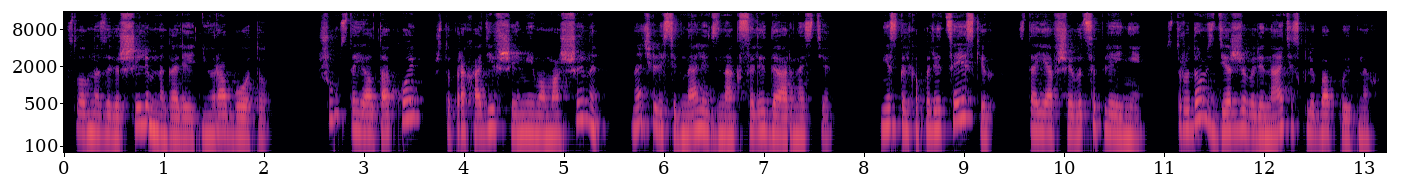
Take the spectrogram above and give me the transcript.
словно завершили многолетнюю работу. Шум стоял такой, что проходившие мимо машины начали сигналить знак солидарности. Несколько полицейских, стоявшие в оцеплении, с трудом сдерживали натиск любопытных.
